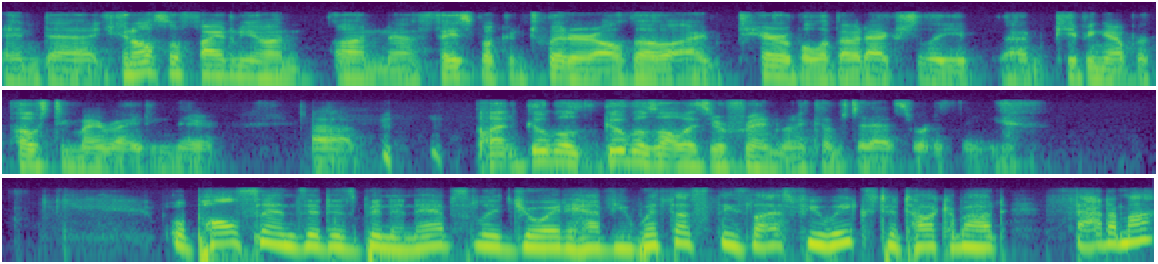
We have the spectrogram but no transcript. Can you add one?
and uh, you can also find me on on uh, Facebook and Twitter. Although I'm terrible about actually um, keeping up with posting my writing there, uh, but Google Google's always your friend when it comes to that sort of thing. Well, Paul Senz it has been an absolute joy to have you with us these last few weeks to talk about Fatima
